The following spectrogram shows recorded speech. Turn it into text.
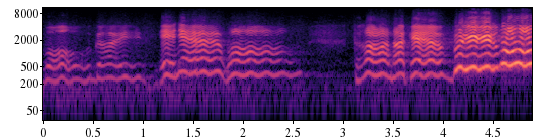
Волгой звенело, то напев было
